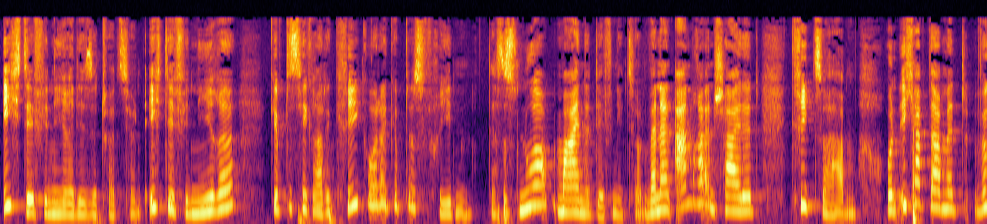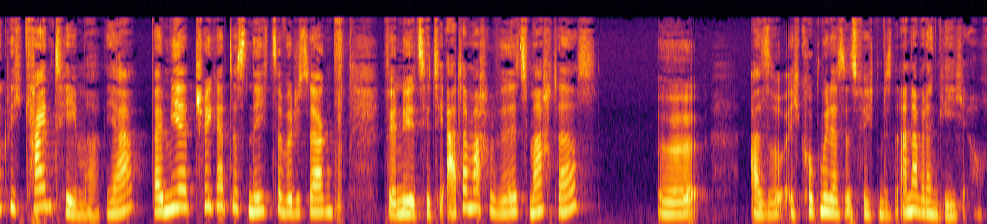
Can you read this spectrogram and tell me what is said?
Ich definiere die Situation. Ich definiere, gibt es hier gerade Krieg oder gibt es Frieden? Das ist nur meine Definition. Wenn ein anderer entscheidet, Krieg zu haben und ich habe damit wirklich kein Thema, ja, bei mir triggert das nichts, dann würde ich sagen, wenn du jetzt hier Theater machen willst, mach das. Äh, also ich gucke mir das jetzt vielleicht ein bisschen an, aber dann gehe ich auch.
